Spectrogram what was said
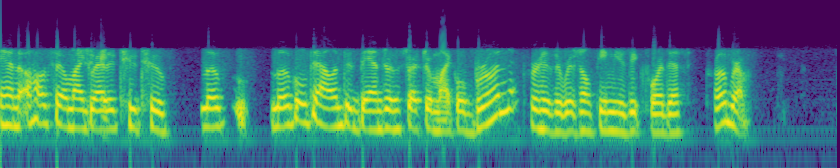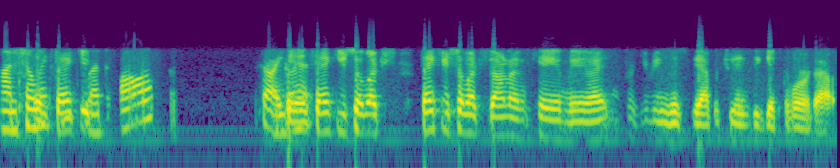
and also, my gratitude to lo- local talented banjo instructor Michael Brun for his original theme music for this program. Until next week, let's all. Sorry, go ahead. thank you so much. Thank you so much, Donna and KMA, for giving us the opportunity to get the word out.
